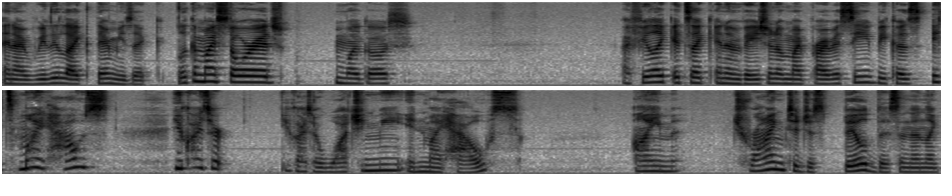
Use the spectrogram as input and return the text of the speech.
And I really like their music. Look at my storage. Oh my gosh. I feel like it's like an invasion of my privacy because it's my house. You guys are you guys are watching me in my house. I'm trying to just build this and then like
